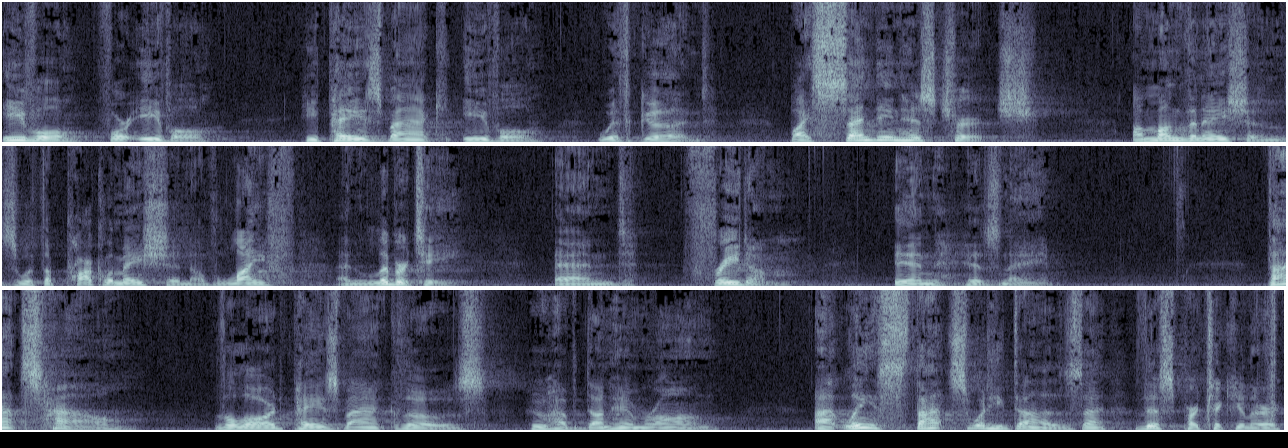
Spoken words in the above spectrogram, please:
evil for evil, he pays back evil with good by sending his church among the nations with the proclamation of life and liberty and freedom in his name. That's how the Lord pays back those who have done him wrong. At least that's what he does at this particular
